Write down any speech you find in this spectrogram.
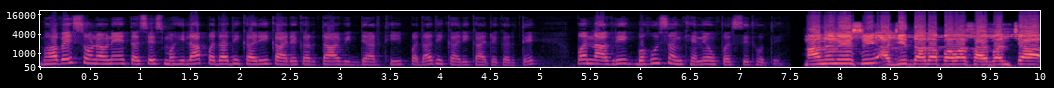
भावेश सोनवणे तसेच महिला पदाधिकारी कार्यकर्ता विद्यार्थी पदाधिकारी कार्यकर्ते व नागरिक बहुसंख्येने उपस्थित होते. माननीय श्री अजितदादा पवार साहेबांच्या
